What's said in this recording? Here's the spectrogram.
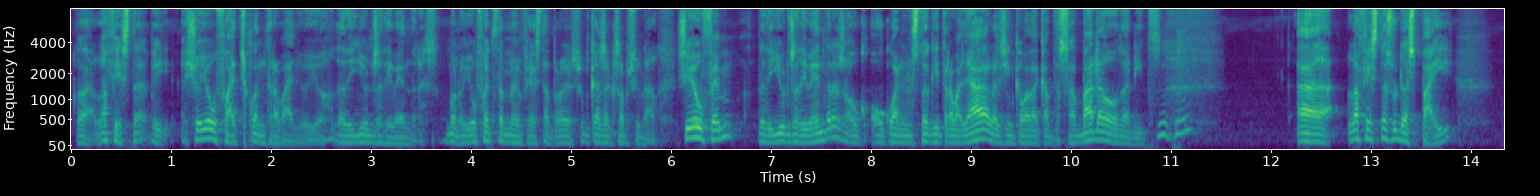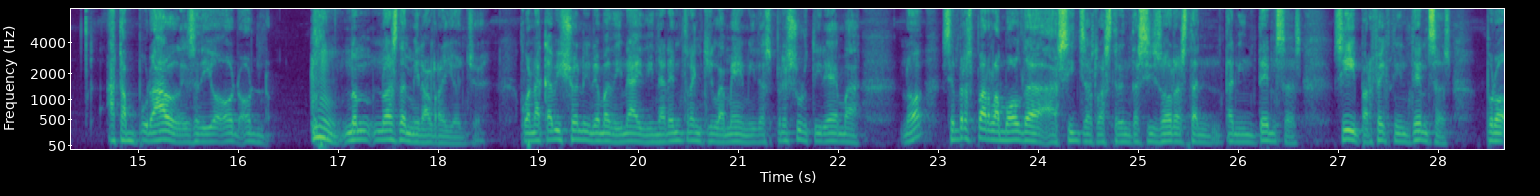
Escolta, la festa, bé, això ja ho faig quan treballo jo, de dilluns a divendres. bueno, jo ho faig també en festa, però és un cas excepcional. Això ja ho fem de dilluns a divendres o, o quan ens toqui treballar, la gent que va de cap de setmana o de nits. Uh -huh. uh, la festa és un espai atemporal, és a dir, on, on no, no has de mirar el rellotge quan acabi això anirem a dinar i dinarem tranquil·lament i després sortirem a... No? Sempre es parla molt de a Sitges les 36 hores tan, tan intenses. Sí, perfecte, intenses, però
